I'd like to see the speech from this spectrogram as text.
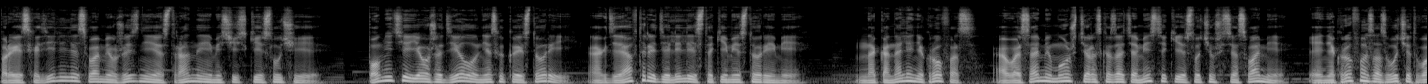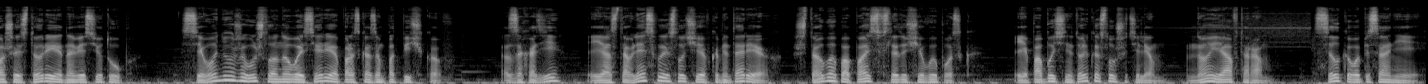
Происходили ли с вами в жизни странные мистические случаи? Помните, я уже делал несколько историй, а где авторы делились такими историями? На канале Некрофос, а вы сами можете рассказать о мистике, случившейся с вами, и Некрофос озвучит ваши истории на весь YouTube. Сегодня уже вышла новая серия по рассказам подписчиков. Заходи и оставляй свои случаи в комментариях, чтобы попасть в следующий выпуск. И побыть не только слушателем, но и автором. Ссылка в описании.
